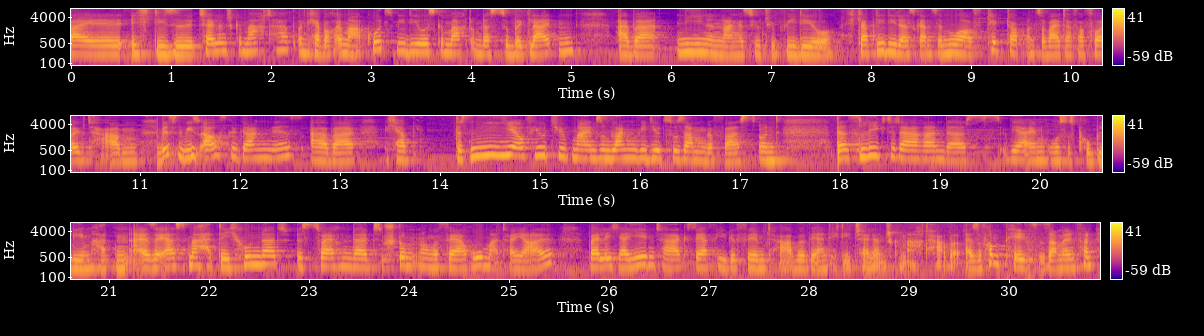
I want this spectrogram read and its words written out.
weil ich diese Challenge gemacht habe. Und ich habe auch immer Kurzvideos gemacht, um das zu begleiten, aber nie ein langes YouTube-Video. Ich glaube, die, die das Ganze nur auf TikTok und so weiter verfolgt haben, wissen, wie es ausgegangen ist, aber ich habe das nie hier auf YouTube mal in so einem langen Video zusammengefasst. Und das liegt daran, dass wir ein großes Problem hatten. Also erstmal hatte ich 100 bis 200 Stunden ungefähr Rohmaterial, weil ich ja jeden Tag sehr viel gefilmt habe, während ich die Challenge gemacht habe. Also vom Pilze sammeln, von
